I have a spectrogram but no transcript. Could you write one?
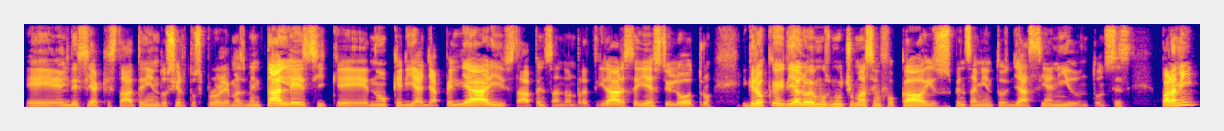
Eh, él decía que estaba teniendo ciertos problemas mentales y que no quería ya pelear y estaba pensando en retirarse y esto y lo otro. Y creo que hoy día lo vemos mucho más enfocado y esos pensamientos ya se han ido. Entonces, para mí,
